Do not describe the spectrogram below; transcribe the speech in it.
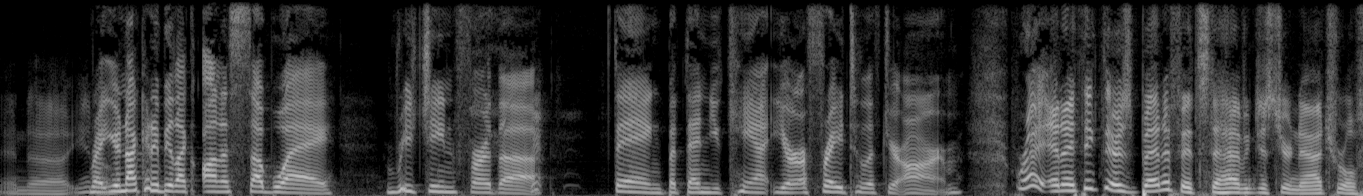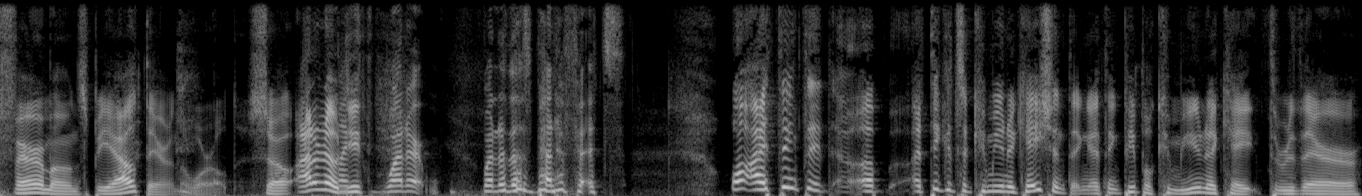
and uh, you Right. know. You're not going to be like on a subway reaching for the thing, but then you can't. You're afraid to lift your arm. Right, and I think there's benefits to having just your natural pheromones be out there in the world. So I don't know. do you th- what are what are those benefits? well, I think that uh, I think it's a communication thing. I think people communicate through their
